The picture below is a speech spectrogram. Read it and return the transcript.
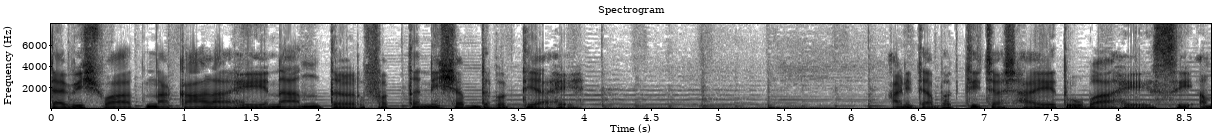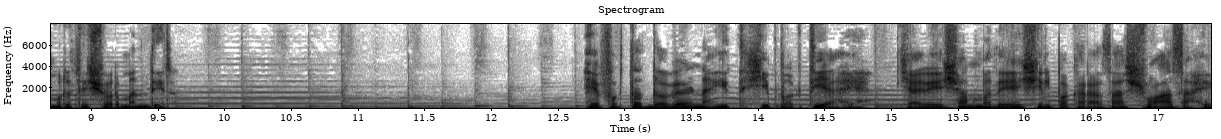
त्या विश्वात ना काळ आहे ना अंतर फक्त निशब्द भक्ती आहे. आणि त्या भक्तीच्या शाळेत उभा आहे श्री अमृतेश्वर मंदिर. हे फक्त दगड नाहीत ही भक्ती आहे. या रेषांमध्ये शिल्पकाराचा श्वास आहे.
